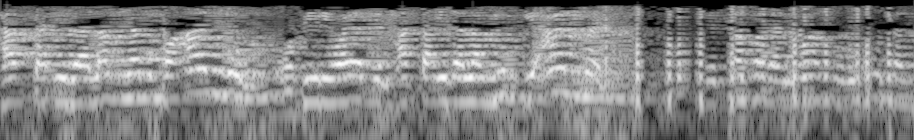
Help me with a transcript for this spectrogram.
حتى إذا لم يبق عالم وفي رواية حتى إذا لم يبق عالما اتخذ الناس رؤوسا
